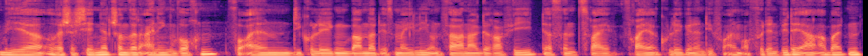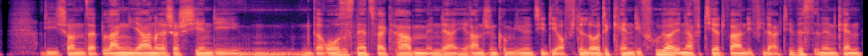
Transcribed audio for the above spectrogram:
Wir recherchieren jetzt schon seit einigen Wochen, vor allem die Kollegen Bamdad Ismaili und Farana Garafi. Das sind zwei freie Kolleginnen, die vor allem auch für den WDR arbeiten, die schon seit langen Jahren recherchieren, die ein großes Netzwerk haben in der iranischen Community, die auch viele Leute kennen, die früher inhaftiert waren, die viele AktivistInnen kennen.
